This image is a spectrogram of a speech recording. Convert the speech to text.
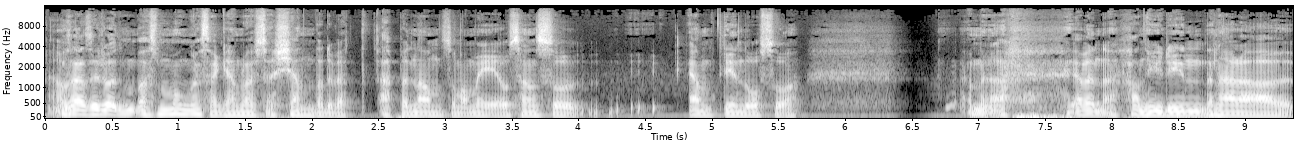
Ja. Och sen, alltså, det alltså, många så gamla så kända du vet, Apple-namn som var med. Och sen så äntligen då så. Jag menar, jag vet inte, han hyrde in den här äh,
